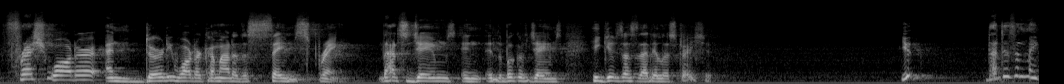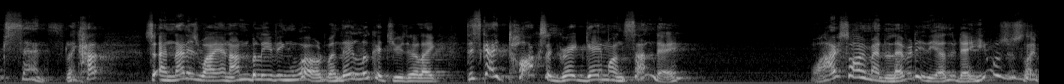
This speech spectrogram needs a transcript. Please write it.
fresh water and dirty water come out of the same spring? That's James, in, in the book of James, he gives us that illustration. That doesn't make sense. Like, how? So, and that is why an unbelieving world, when they look at you, they're like, this guy talks a great game on Sunday. Well, I saw him at Levity the other day. He was just like.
